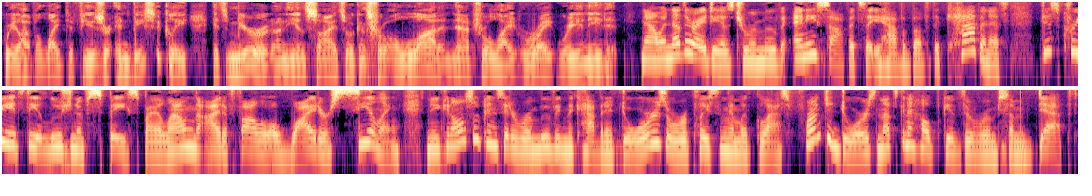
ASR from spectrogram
where you'll have a light diffuser, and basically it's mirrored on the inside so it can throw a lot of natural light right where you need it. Now, another idea is to remove any soffits that you have above the cabinets. This creates the illusion of space by allowing the eye to follow a wider ceiling ceiling. Now you can also consider removing the cabinet doors or replacing them with glass fronted doors, and that's going to help give the room some depth.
